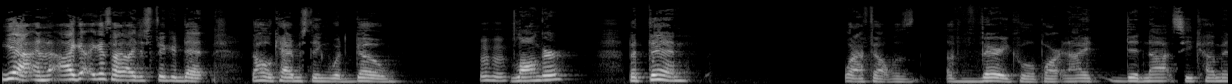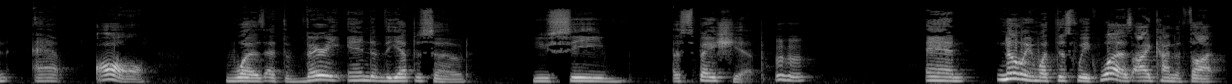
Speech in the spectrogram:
Yeah, and I, I guess I, I just figured that the whole Cadmus thing would go longer, but then what I felt was a very cool part, and I did not see coming at all, was at the very end of the episode, you see a spaceship, mm-hmm. and knowing what this week was, I kind of thought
